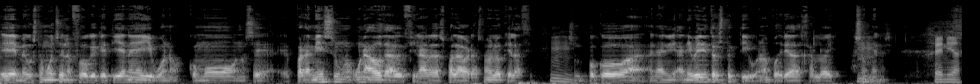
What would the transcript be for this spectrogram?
Eh, me gusta mucho el enfoque que tiene y bueno, como, no sé, para mí es una oda al final de las palabras, ¿no? Lo que él hace. Es un poco a, nivel introspectivo, ¿no? Podría dejarlo ahí, más o menos. Genial.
